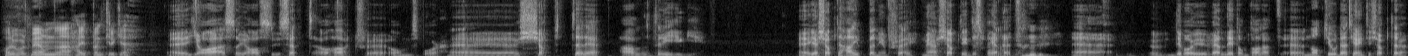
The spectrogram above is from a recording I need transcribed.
Har du varit med om den här hypen, Kricke? Eh, Ja, alltså jag har sett och hört eh, om Spår. Eh, köpte det aldrig. Jag köpte hypen i och för sig, men jag köpte inte spelet. det var ju väldigt omtalat. Något gjorde att jag inte köpte det.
